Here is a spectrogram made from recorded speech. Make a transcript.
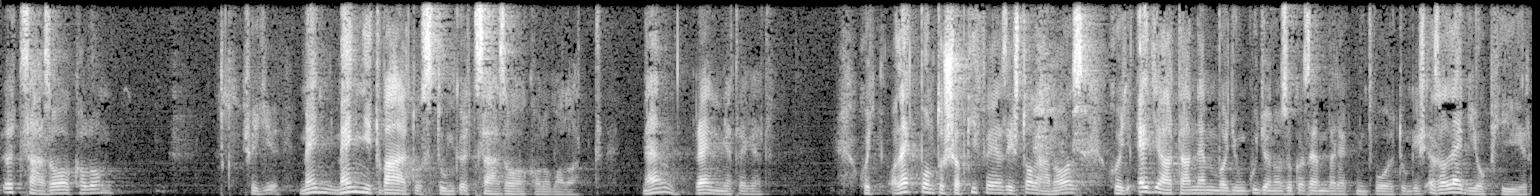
500 alkalom, és hogy mennyit változtunk 500 alkalom alatt. Nem? Rengeteget hogy a legpontosabb kifejezés talán az, hogy egyáltalán nem vagyunk ugyanazok az emberek, mint voltunk. És ez a legjobb hír,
